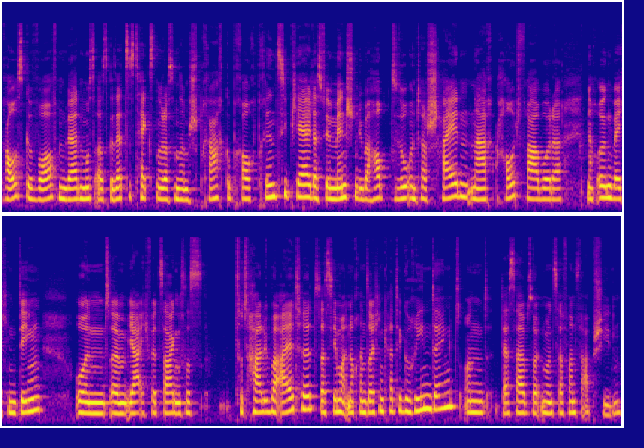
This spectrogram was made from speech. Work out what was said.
rausgeworfen werden muss aus Gesetzestexten oder aus unserem Sprachgebrauch prinzipiell, dass wir Menschen überhaupt so unterscheiden nach Hautfarbe oder nach irgendwelchen Dingen. Und ähm, ja, ich würde sagen, es ist total überaltet, dass jemand noch in solchen Kategorien denkt und deshalb sollten wir uns davon verabschieden.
